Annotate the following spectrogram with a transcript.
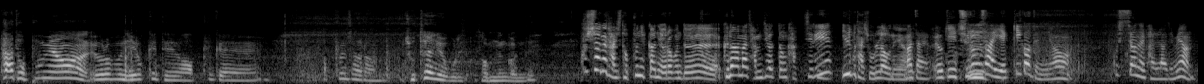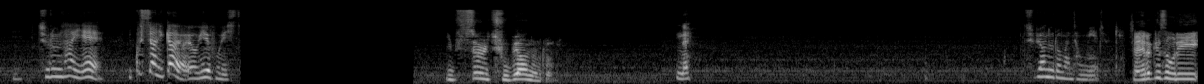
다 덮으면 여러분 이렇게 돼요. 아프게. 아픈 사람. 좋다 하려고 그래서 덮는 건데. 쿠션을 다시 덮으니까 여러분들 그나마 잠재웠던 각질이 일부 다시 올라오네요. 맞아요. 여기 주름 사이에 끼거든요. 쿠션을 발라주면 이 주름 사이에 이 쿠션이 껴요. 여기 위에 보이시죠? 입술 주변으로. 네. 주변으로만 정리해줄게. 자, 이렇게 해서 우리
